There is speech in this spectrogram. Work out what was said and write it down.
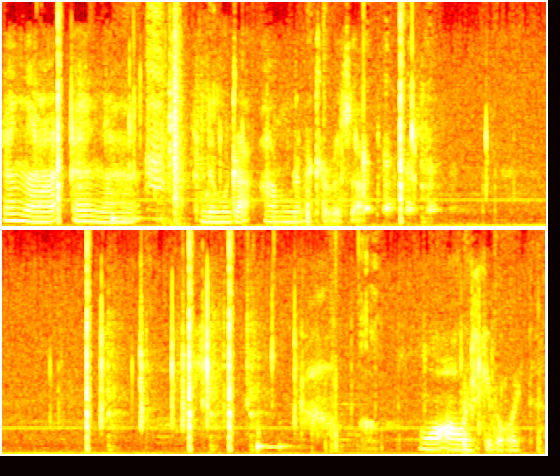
and that, and that. And then we got, I'm gonna cover this up. We'll always keep it like that.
